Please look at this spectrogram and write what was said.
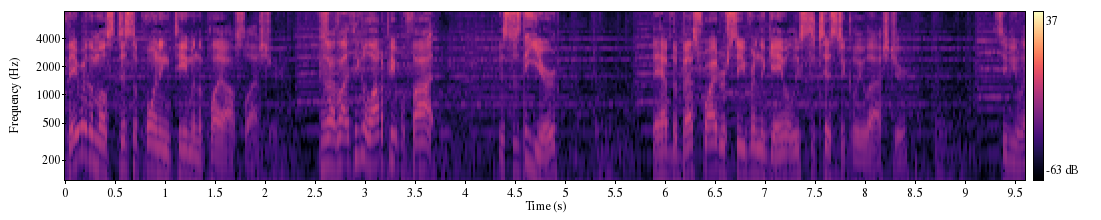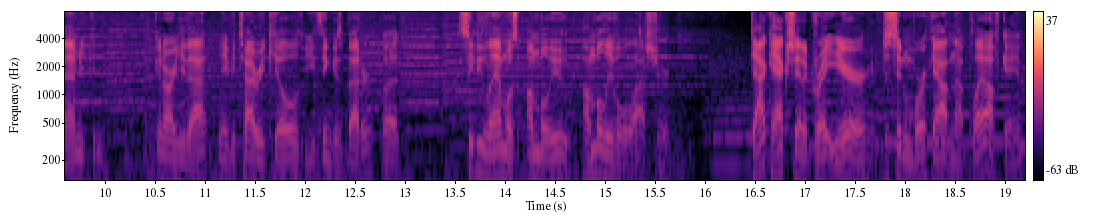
They were the most disappointing team in the playoffs last year. Because I think a lot of people thought this is the year. They have the best wide receiver in the game, at least statistically, last year. CeeDee Lamb, you can you can argue that. Maybe Tyreek Hill you think is better, but CeeDee Lamb was unbelievable, unbelievable last year. Dak actually had a great year. It just didn't work out in that playoff game.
